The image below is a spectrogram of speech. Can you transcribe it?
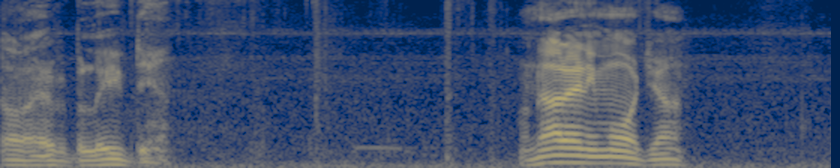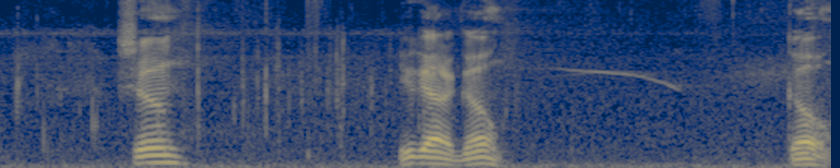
It's all I ever believed in. Well, not anymore, John. Soon, you gotta go. Go.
